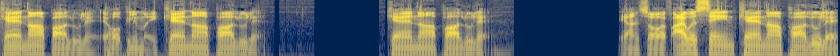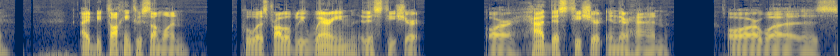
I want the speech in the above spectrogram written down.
kena palule, e ho pilimai, kena palule. Kena palule. Yeah, and so if I was saying kena palule, I'd be talking to someone who was probably wearing this t-shirt or had this t-shirt in their hand or was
